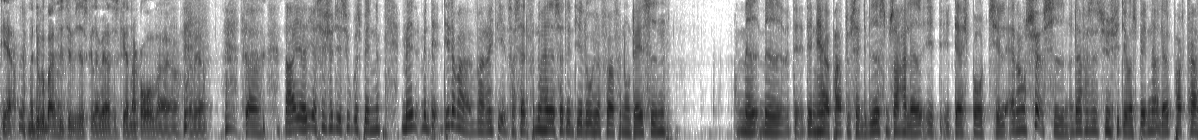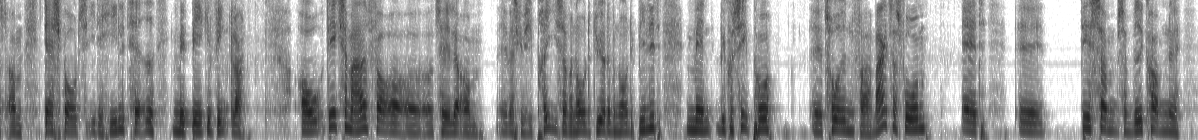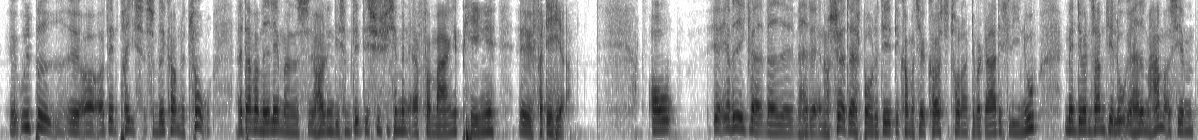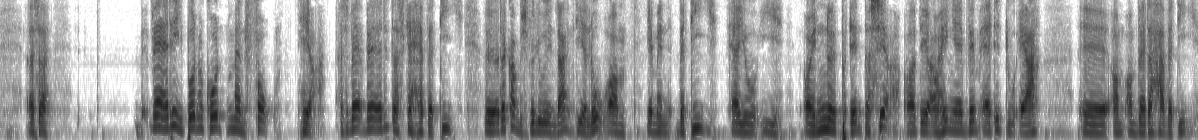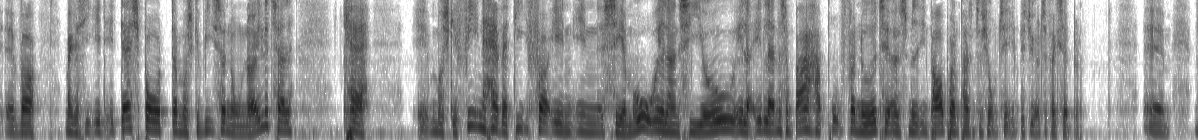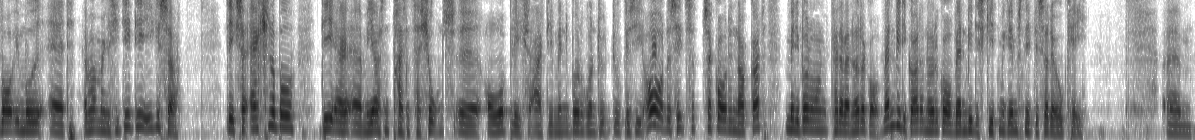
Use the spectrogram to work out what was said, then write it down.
ja, men du kan bare sige til, hvis jeg skal lade være, så skal jeg nok overveje at lade være. så nej, jeg, jeg synes jo, det er super spændende. Men, men det, det, der var, var rigtig interessant, for nu havde jeg så den dialog her for, for nogle dage siden, med, med den her part, du sendte videre, som så har lavet et, et dashboard til annoncørsiden, og derfor så synes vi, det var spændende at lave et podcast om dashboards i det hele taget med begge vinkler. Og det er ikke så meget for at, at, at tale om, øh, hvad skal vi sige, pris og hvornår det er dyrt og hvornår det er billigt, men vi kunne se på øh, tråden fra Marketers Forum, at øh, det som, som vedkommende øh, Øh, udbød øh, og, og den pris, som vedkommende tog, at der var medlemmernes øh, holdning ligesom, det, det synes vi simpelthen er for mange penge øh, for det her. Og jeg, jeg ved ikke, hvad, hvad, øh, hvad hedder det, annoncør-dashboardet, det, det kommer til at koste. Jeg tror nok, det var gratis lige nu. Men det var den samme dialog, jeg havde med ham, og siger, altså, hvad er det i bund og grund, man får her? Altså, hvad, hvad er det, der skal have værdi? Øh, og der kom vi selvfølgelig ud i en lang dialog om, jamen, værdi er jo i øjnene på den, der ser, og det er afhængigt af, hvem er det, du er, øh, om, om hvad der har værdi. Øh, hvor man kan sige, et, et dashboard, der måske viser nogle nøgletal, kan øh, måske fint have værdi for en, en CMO eller en CEO eller et eller andet, som bare har brug for noget til at smide en PowerPoint-præsentation til en bestyrelse for eksempel. Øh, hvorimod at, at man kan sige, det, det er ikke så det er ikke så actionable, det er, er mere sådan præsentations øh, overbliksagtigt, men i bund og grund, du, du kan sige, overordnet set, så, så går det nok godt, men i bund og grund kan der være noget, der går vanvittigt godt, og noget, der går vanvittigt skidt med gennemsnitligt, så er det okay. Øhm,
